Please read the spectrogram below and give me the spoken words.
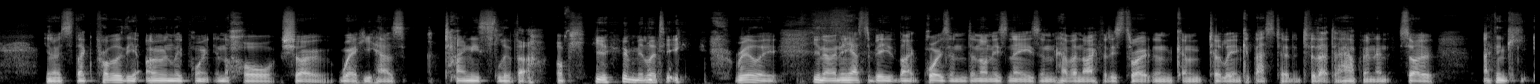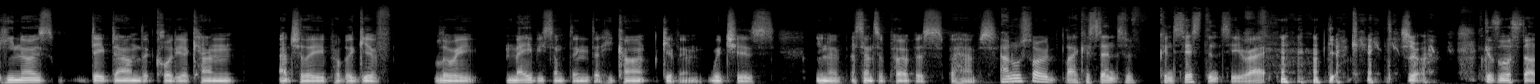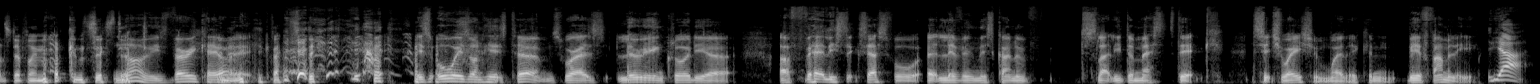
you know, it's like probably the only point in the whole show where he has a tiny slither of humility, really, you know, and he has to be like poisoned and on his knees and have a knife at his throat and kind of totally incapacitated for that to happen. And so I think he- knows deep down that Claudia can actually probably give Louis maybe something that he can't give him, which is, you know, a sense of purpose, perhaps. And also like a sense of consistency, right? yeah, okay, sure. Because Lestat's definitely not consistent. no, he's very chaotic. it's always on his terms, whereas Louis and Claudia are fairly successful at living this kind of slightly domestic situation where they can be a family. Yeah.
